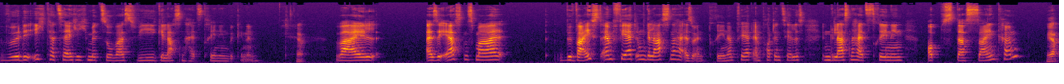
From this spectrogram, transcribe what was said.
würde ich tatsächlich mit sowas wie Gelassenheitstraining beginnen. Ja. Weil, also erstens mal beweist ein Pferd im Gelassenheit, also ein Trainerpferd, ein potenzielles im Gelassenheitstraining, ob es das sein kann. Ja.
